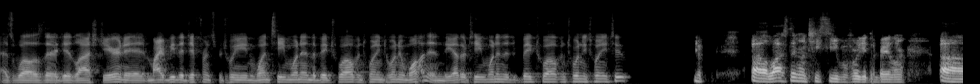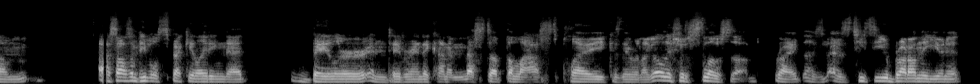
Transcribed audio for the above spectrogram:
as well as they did last year. And it might be the difference between one team winning the Big 12 in 2021 and the other team winning the Big 12 in 2022. Yep. Uh, last thing on TCU before we get to Baylor. Um, I saw some people speculating that Baylor and Dave Aranda kind of messed up the last play because they were like, oh, they should have slow subbed, right? As, as TCU brought on the unit,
